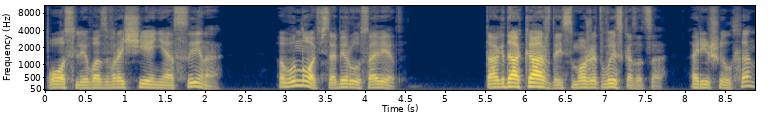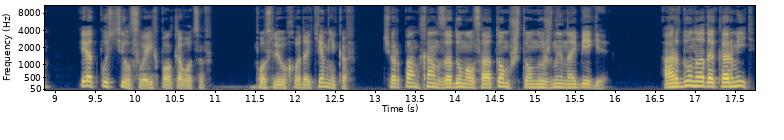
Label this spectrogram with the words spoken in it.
После возвращения сына вновь соберу совет. Тогда каждый сможет высказаться, — решил хан и отпустил своих полководцев. После ухода темников Чорпан-хан задумался о том, что нужны набеги. Орду надо кормить.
